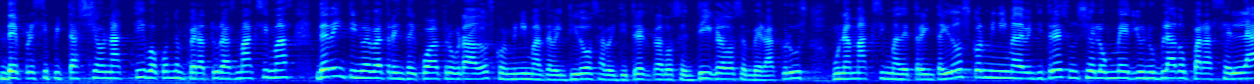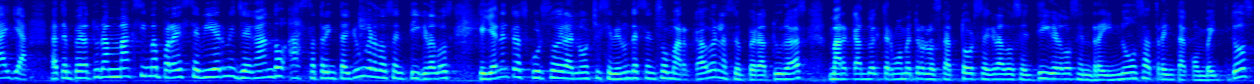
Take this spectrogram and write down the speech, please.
de precipitación activo con temperaturas máximas de 29 a 34 grados, con mínimas de 22 a 23 grados centígrados en Veracruz, una máxima de 32 con mínima de 23, un cielo medio nublado para Celaya. La temperatura máxima para este viernes llegando hasta 31 grados centígrados, que ya en el transcurso de la noche se viene un descenso marcado en las temperaturas, marcando el termómetro los 14 grados centígrados en Reynosa, 30 con 22,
